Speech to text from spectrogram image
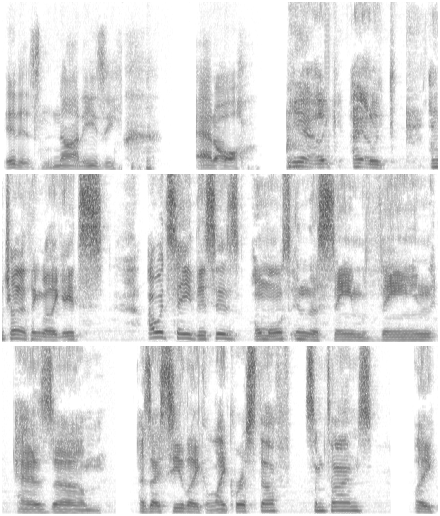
It is not easy at all. yeah like i like i'm trying to think about like it's i would say this is almost in the same vein as um as i see like lycra stuff sometimes like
